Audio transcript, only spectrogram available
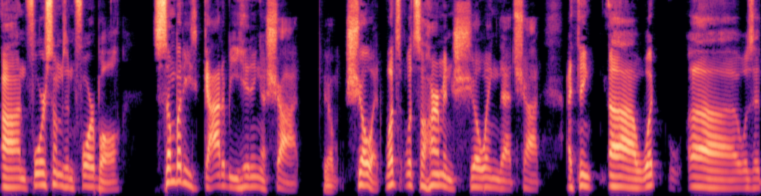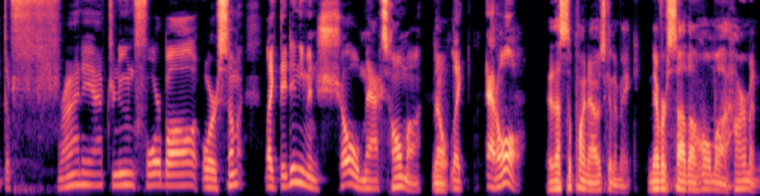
on foursomes and four ball, somebody's got to be hitting a shot. Yep. Show it. What's what's the harm in showing that shot? I think uh what uh was it the Friday afternoon four ball or some like they didn't even show Max Homa No, like at all. and that's the point I was going to make. Never saw the Homa Harman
